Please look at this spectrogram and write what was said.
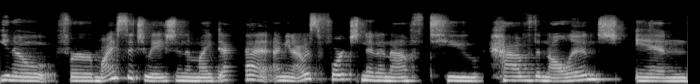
you know for my situation and my debt i mean i was fortunate enough to have the knowledge and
